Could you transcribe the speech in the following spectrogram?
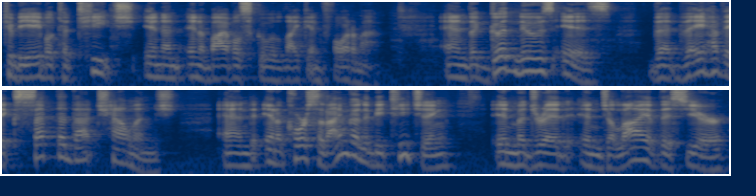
to be able to teach in, an, in a Bible school like Informa. And the good news is that they have accepted that challenge. And in a course that I'm going to be teaching in Madrid in July of this year,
